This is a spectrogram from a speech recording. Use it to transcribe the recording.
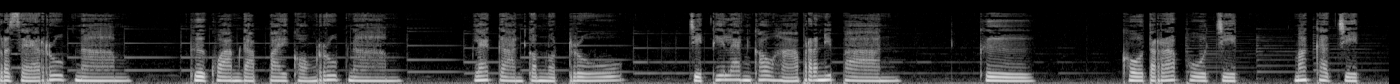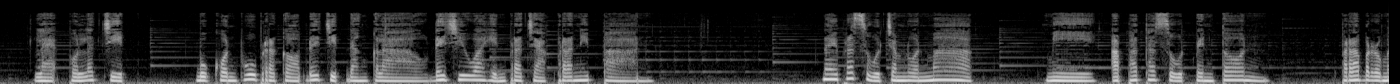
กระแสรูปนาม คือความดับไปของรูปนาม และการกำหนดรู้ จิตที่แล่นเข้าหาพระนิพพาน คือ โคตรภูจิต มัคคจิต และผลจิต บุคคลผู้ประกอบด้วยจิตดังกล่าว ได้ชื่อว่าเห็นประจักษ์พระนิพพาน ในพระสูตรจำนวนมาก มีอภัทสูตรเป็นต้น พระบรม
